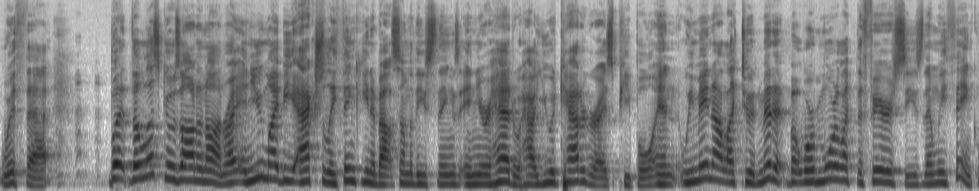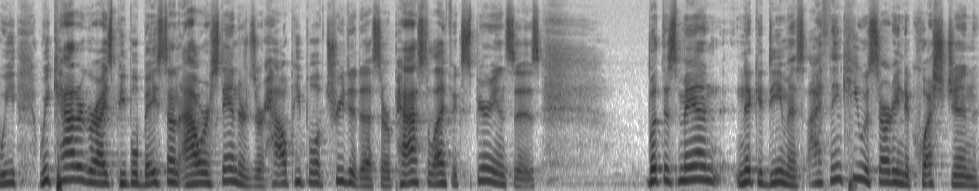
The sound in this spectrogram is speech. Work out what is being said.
with that. But the list goes on and on, right? And you might be actually thinking about some of these things in your head, how you would categorize people. And we may not like to admit it, but we're more like the Pharisees than we think. We, we categorize people based on our standards or how people have treated us or past life experiences. But this man, Nicodemus, I think he was starting to question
